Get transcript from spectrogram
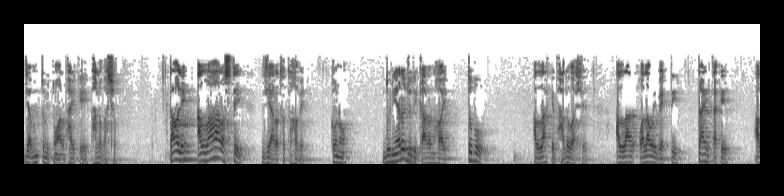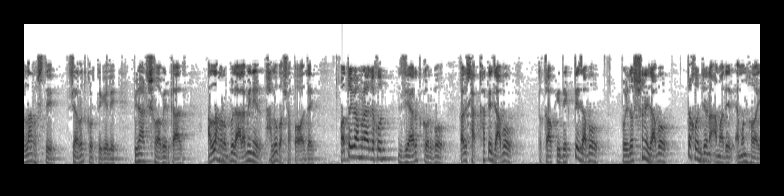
যেমন তুমি তোমার ভাইকে ভালোবাসো। তাহলে আল্লাহর হস্তে জিয়ারত হতে হবে। কোনো দুনিয়ারও যদি কারণ হয়, তবু আল্লাহকে ভালোবাসে। আল্লাহর ওলা ওই ব্যক্তি, তাই তাকে আল্লাহর হস্তে জিয়ারত করতে গেলে বিরাট সবের কাজ। আল্লাহ রব্বুল আলমিনের ভালোবাসা পাওয়া যায়। অতএব আমরা যখন জিয়ারত করব, কারও সাক্ষাতে যাব, তো কাউকে দেখতে যাব, পরিদর্শনে যাব, তখন যেন আমাদের এমন হয়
